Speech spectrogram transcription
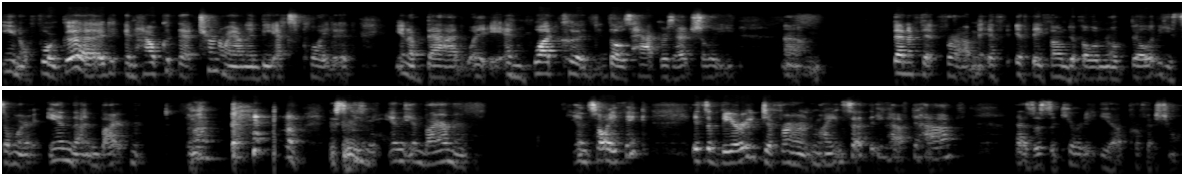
you know, for good, and how could that turn around and be exploited in a bad way, and what could those hackers actually um, benefit from if if they found a vulnerability somewhere in the environment. excuse me, in the environment. And so I think it's a very different mindset that you have to have as a security uh, professional.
